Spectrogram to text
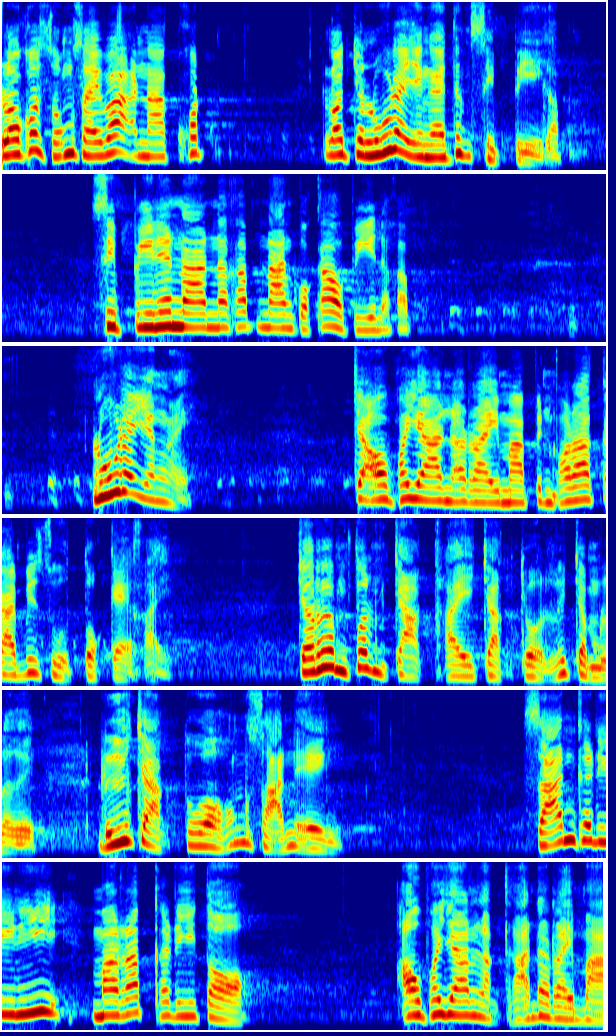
เราก็สงสัยว่าอนาคต เราจะรู้ได้ยังไงถึงสิบปีครับสิบปีนี่นานนะครับ นานกว่าเก้าปีนะครับ รู้ได้ยังไง จะเอาพยานอะไรมาเป็นภาระการพิสูจน์ตกแก่ใคร จะเริ่มต้นจากใครจากโจทย์หรือจำเลย หรือจากตัวของศาลเองศาลคดีนี้มารับคดีต่อ เอาพยานหลักฐานอะไรมา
